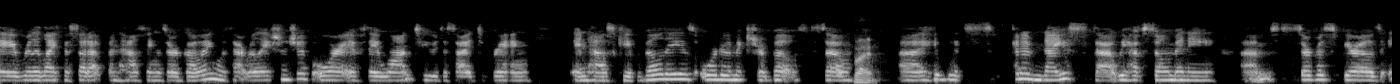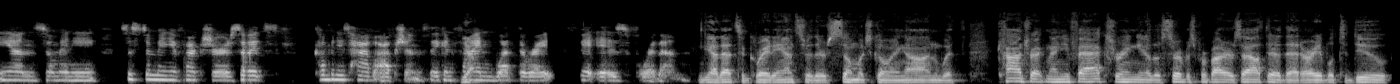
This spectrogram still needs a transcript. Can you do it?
they really like the setup and how things are going with that relationship, or if they want to decide to bring in-house capabilities or do a mixture of both. So right. uh, I think it's kind of nice that we have so many um, service bureaus and so many system manufacturers. So it's companies have options. They can find yeah. what the right fit is for them. Yeah, that's a great answer. There's so much going on with contract manufacturing. You know, the service providers out there that are able to do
